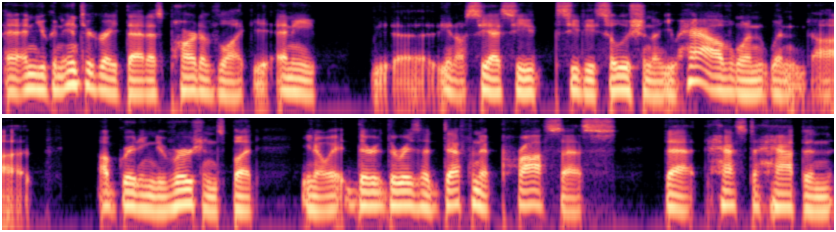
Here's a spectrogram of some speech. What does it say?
and you can integrate that as part of like any uh, you know CIC CD solution that you have when when uh, upgrading new versions. But you know, it, there there is a definite process that has to happen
